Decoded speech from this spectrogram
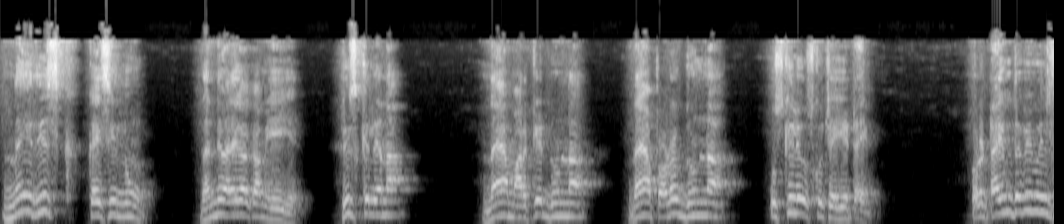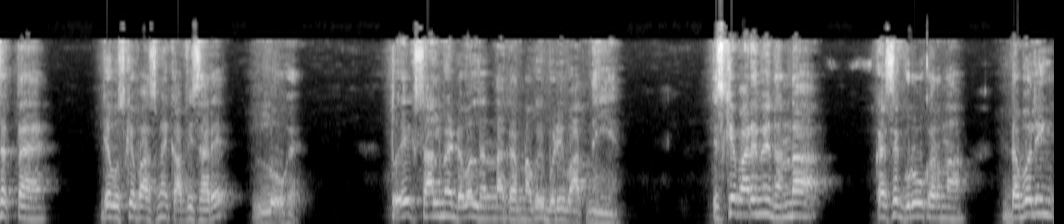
नई रिस्क कैसी लूँ धंधे वाले का काम यही है। रिस्क लेना, नया मार्केट ढूंढना, नया प्रोडक्ट ढूंढना, उसके लिए उसको चाहिए टाइम और टाइम तभी मिल सकता है जब उसके पास में काफ़ी सारे लोग हैं। तो एक साल में डबल धंधा करना कोई बड़ी बात नहीं है। इसके बारे में धंधा कैसे ग्रो करना डबलिंग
